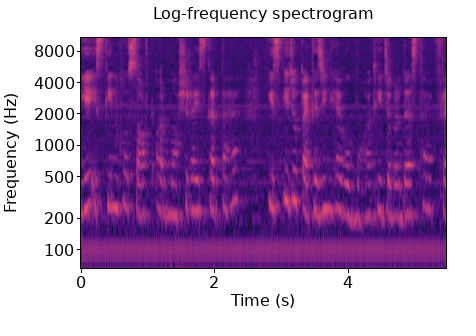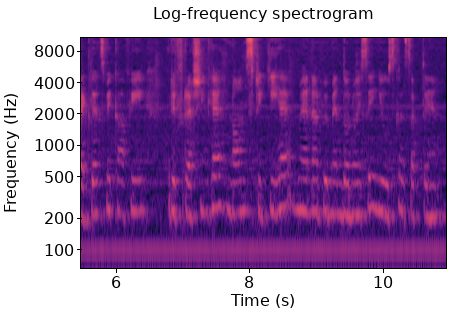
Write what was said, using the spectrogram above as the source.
ये स्किन को सॉफ्ट और मॉइस्चराइज करता है. इसकी जो पैकेजिंग है वो बहुत ही ज़बरदस्त है। फ्रेगरेंस भी काफ़ी रिफ्रेशिंग है नॉन स्टिकी है। मैन और वीमेन दोनों इसे यूज़ कर सकते हैं।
